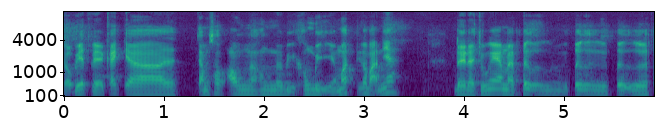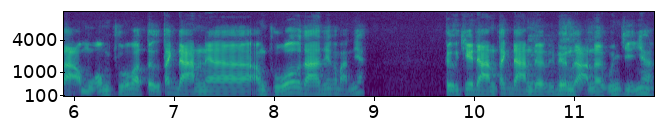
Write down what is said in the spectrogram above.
hiểu biết về cách ờ, chăm sóc ong không, bị không bị mất các bạn nhé. Đây là chúng em là tự tự tự tạo mủ ong chúa và tự tách đàn ong chúa ra nhé các bạn nhé. Tự chia đàn, tách đàn được thì đơn giản rồi quý anh chị nhá.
